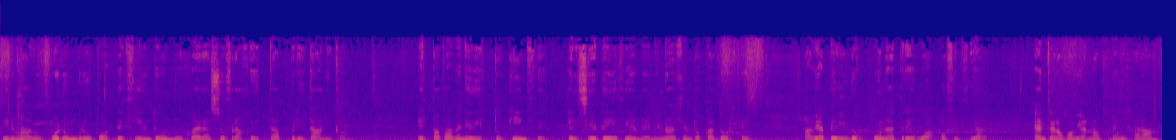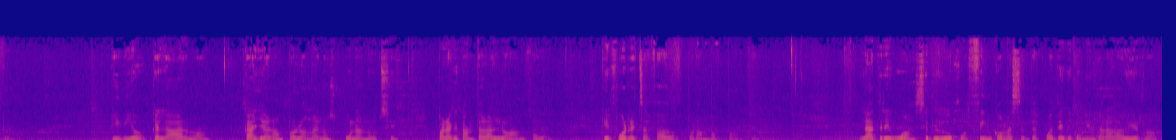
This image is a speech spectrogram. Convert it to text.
firmado por un grupo de 101 mujeres sufragistas británicas. El Papa Benedicto XV, el 7 de diciembre de 1914, había pedido una tregua oficial entre los gobiernos beligerantes pidió que las armas callaran por lo menos una noche para que cantaran los ángeles, que fue rechazado por ambas partes. La tregua se produjo cinco meses después de que comenzara la guerra.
